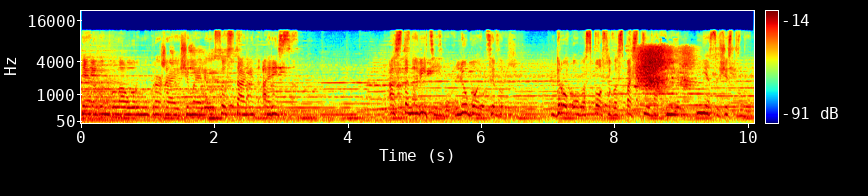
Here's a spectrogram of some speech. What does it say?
Первым Балауром, угрожающим Элиусу, станет Ариса. Остановите его любой ценой. Другого способа спасти наш мир не существует.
